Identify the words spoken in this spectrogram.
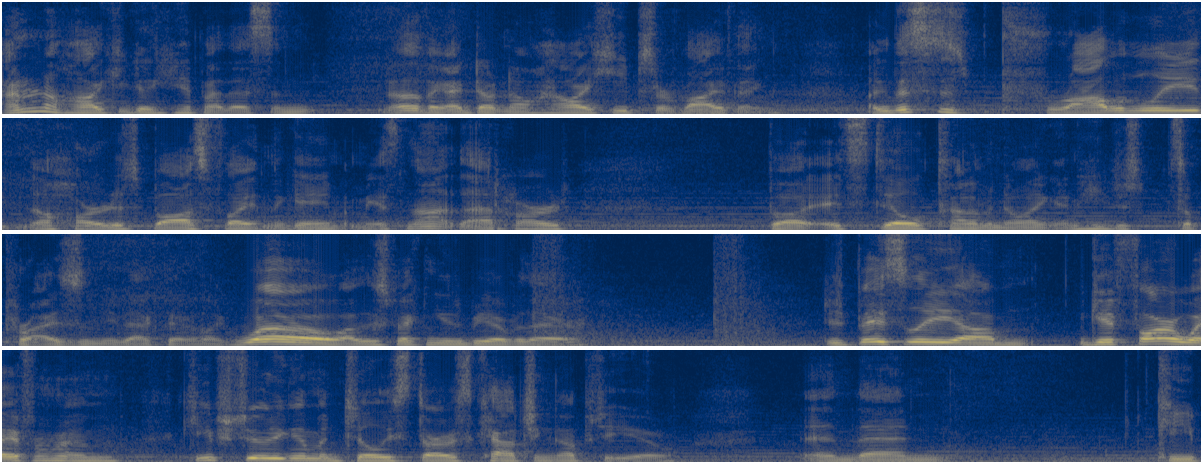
I don't know how I keep getting hit by this. And another thing, I don't know how I keep surviving. Like, this is probably the hardest boss fight in the game. I mean, it's not that hard but it's still kind of annoying and he just surprises me back there like whoa I was expecting you to be over there just basically um, get far away from him keep shooting him until he starts catching up to you and then keep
